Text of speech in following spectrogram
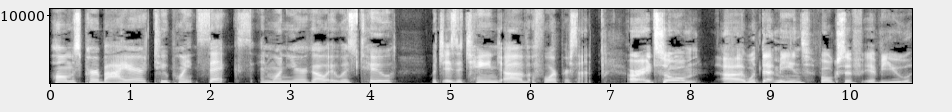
Homes per buyer, 2.6. And one year ago, it was 2, which is a change of 4%. All right. So, uh, what that means, folks, if if you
